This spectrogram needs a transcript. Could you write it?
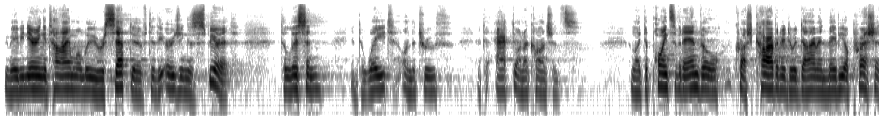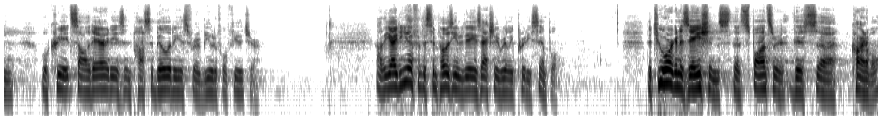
We may be nearing a time when we'll be receptive to the urging of the Spirit to listen and to wait on the truth and to act on our conscience. And like the points of an anvil crush carbon into a diamond, maybe oppression will create solidarities and possibilities for a beautiful future. The idea for the symposium today is actually really pretty simple. The two organizations that sponsor this uh, carnival,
